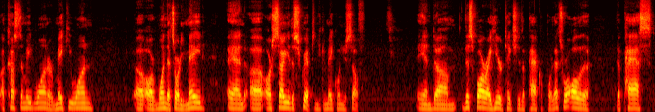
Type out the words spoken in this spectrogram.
a custom made one or make you one uh, or one that's already made, and uh, or sell you the script and you can make one yourself. And um, this bar right here takes you to the PAC report. That's where all of the the past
